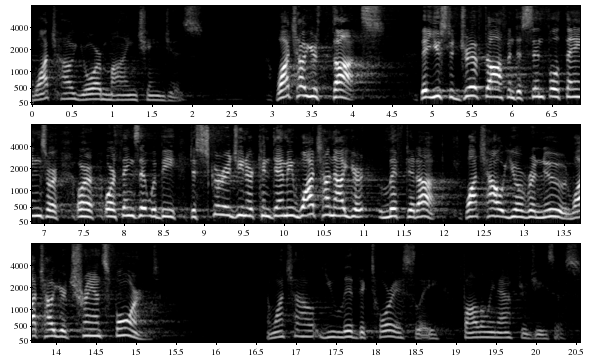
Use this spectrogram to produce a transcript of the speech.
watch how your mind changes. Watch how your thoughts that used to drift off into sinful things or, or, or things that would be discouraging or condemning, watch how now you're lifted up. Watch how you're renewed. Watch how you're transformed. And watch how you live victoriously following after Jesus.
